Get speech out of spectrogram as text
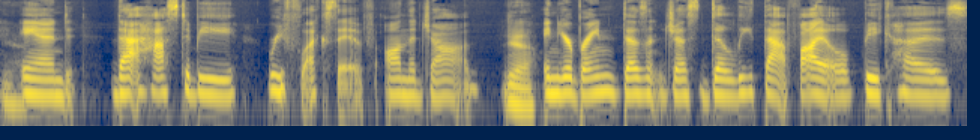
Yeah. And that has to be reflexive on the job. Yeah. And your brain doesn't just delete that file because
